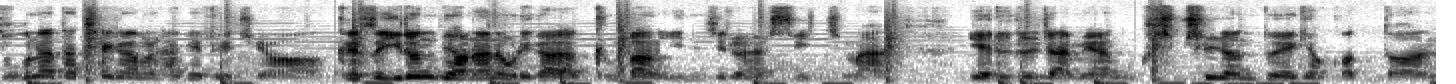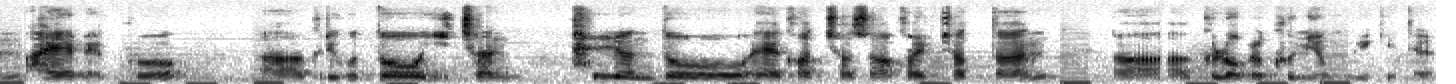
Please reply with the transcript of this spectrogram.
누구나 다 체감을 하게 되죠. 그래서 이런 변화는 우리가 금방 인지를 할 수 있지만 예를 들자면 97년도에 겪었던 IMF 어, 그리고 또 2008년도에 거쳐서 걸쳤던 어, 글로벌 금융 위기들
